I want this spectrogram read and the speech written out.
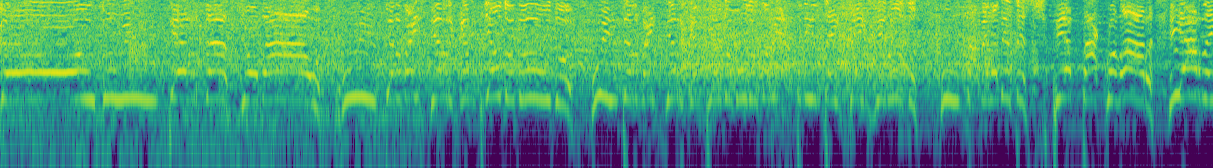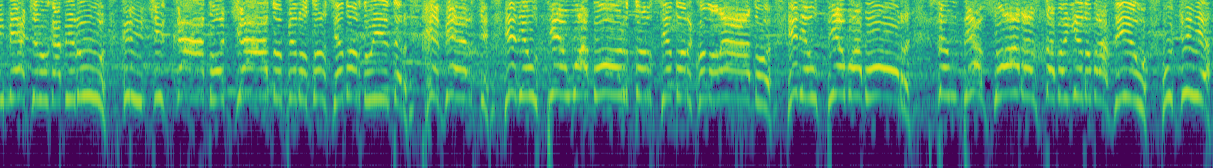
Gol do Internacional! O Inter vai ser campeão do mundo! O Inter vai ser campeão do mundo! Não é 36 minutos! Espetacular! E Arley mete no Gabiru, criticado, odiado pelo torcedor do Inter. Reverte! Ele é o teu amor, torcedor colorado! Ele é o teu amor! São 10 horas da manhã no Brasil! O dia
